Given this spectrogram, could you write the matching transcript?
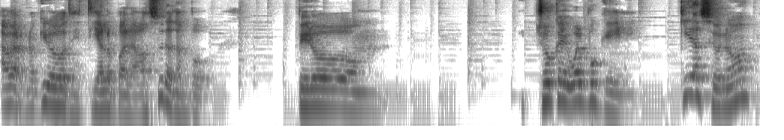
a ver, no quiero destillarlo para la basura tampoco. Pero. mm, Choca igual porque. Quédase o no.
